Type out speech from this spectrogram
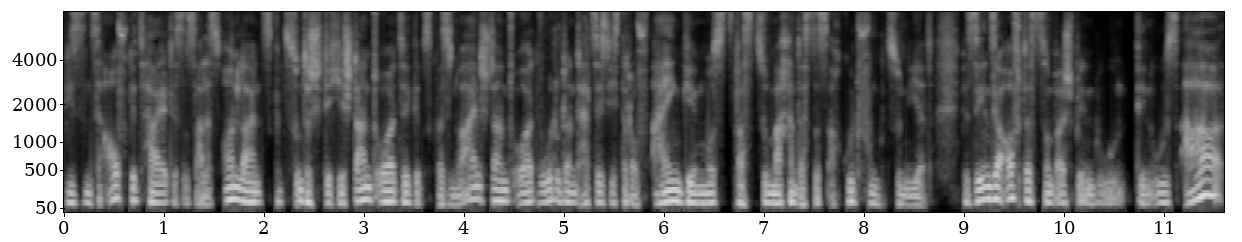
wie sind sie aufgeteilt, ist es alles online. Es gibt unterschiedliche Standorte, gibt es quasi nur einen Standort, wo du dann tatsächlich darauf eingehen musst, was zu machen, dass das auch gut funktioniert. Wir sehen sehr oft, dass zum Beispiel in den USA,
